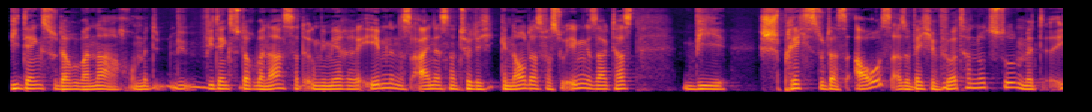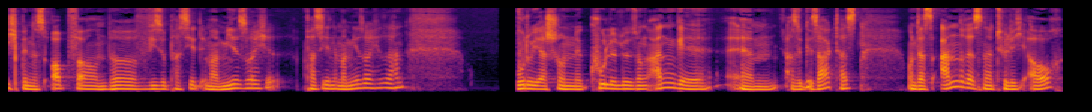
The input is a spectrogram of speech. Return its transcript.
wie denkst du darüber nach? Und mit, wie, wie denkst du darüber nach? Es hat irgendwie mehrere Ebenen. Das eine ist natürlich genau das, was du eben gesagt hast. Wie sprichst du das aus? Also welche Wörter nutzt du mit ich bin das Opfer und äh, wieso passiert immer mir solche, passieren immer mir solche Sachen? Wo du ja schon eine coole Lösung ange, ähm, also gesagt hast. Und das andere ist natürlich auch,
